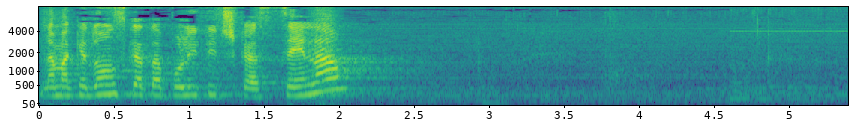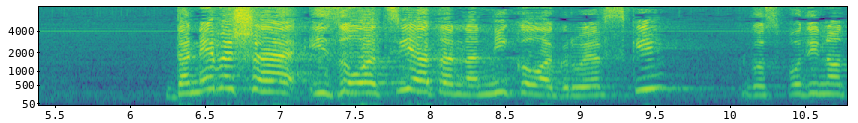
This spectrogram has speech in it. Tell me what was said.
на македонската политичка сцена. Да не беше изолацијата на Никола Груевски, господинот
